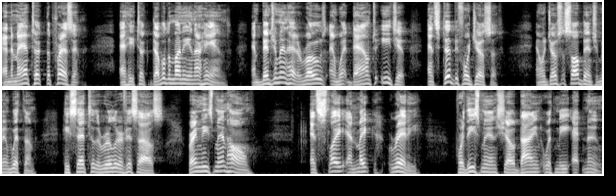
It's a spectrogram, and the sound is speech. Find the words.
And the man took the present, and he took double the money in their hands. And Benjamin had arose and went down to Egypt and stood before Joseph. And when Joseph saw Benjamin with them, he said to the ruler of his house, Bring these men home and slay and make ready for these men shall dine with me at noon.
